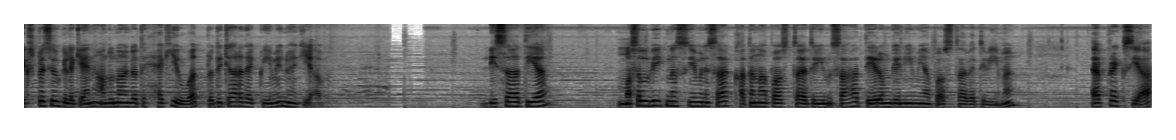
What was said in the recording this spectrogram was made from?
එක්ස්ප්‍රසිව් කියල කියන්නේ අඳුනාගත හැකිවුවත් ප්‍රතිචාර දැක්වීමේ නොහැකියාව. ඩිසාතිය මසල් වීක්නස් වීම නිසා කතන අපස්ථා ඇතිවීම සහ තේරුම් ගැනීම අපස්ථා ඇතිවීම ඇප්‍රෙක්සියා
